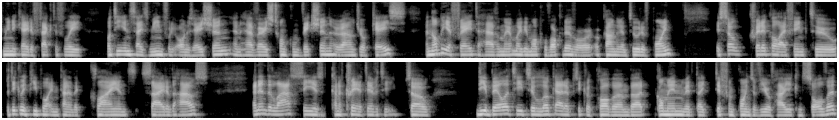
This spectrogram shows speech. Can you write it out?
communicate effectively what the insights mean for the organization and have very strong conviction around your case and not be afraid to have a maybe more provocative or, or counterintuitive point is so critical, I think, to particularly people in kind of the client side of the house. And then the last C is kind of creativity. So the ability to look at a particular problem, but come in with like different points of view of how you can solve it.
